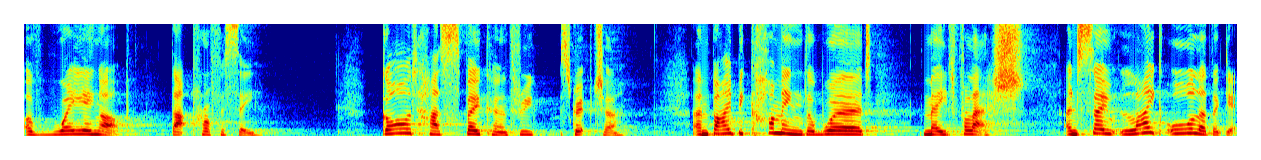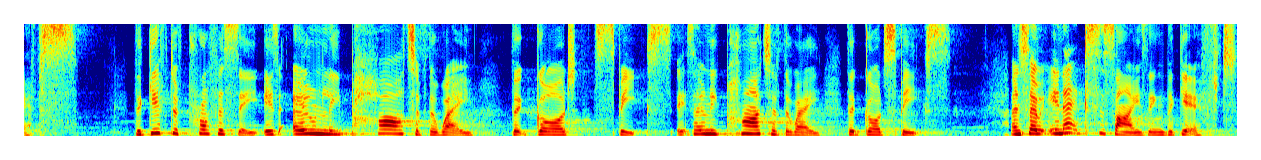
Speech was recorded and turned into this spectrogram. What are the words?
of weighing up that prophecy. God has spoken through Scripture, and by becoming the Word made flesh. And so, like all other gifts, the gift of prophecy is only part of the way that God speaks. It's only part of the way that God speaks. And so, in exercising the gift,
